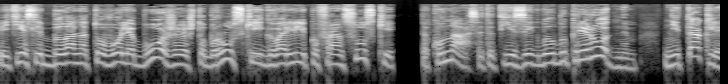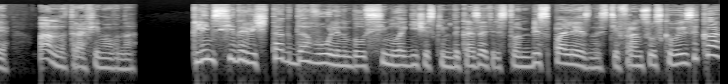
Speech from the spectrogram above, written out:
Ведь если бы была на то воля Божия, чтобы русские говорили по-французски, так у нас этот язык был бы природным. Не так ли, Анна Трофимовна?» Клим Сидорович так доволен был сим логическим доказательством бесполезности французского языка,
